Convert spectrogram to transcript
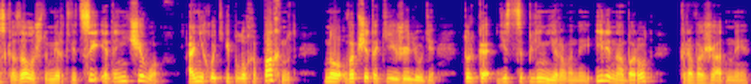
сказала, что мертвецы – это ничего. Они хоть и плохо пахнут, но вообще такие же люди, только дисциплинированные или, наоборот, кровожадные.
